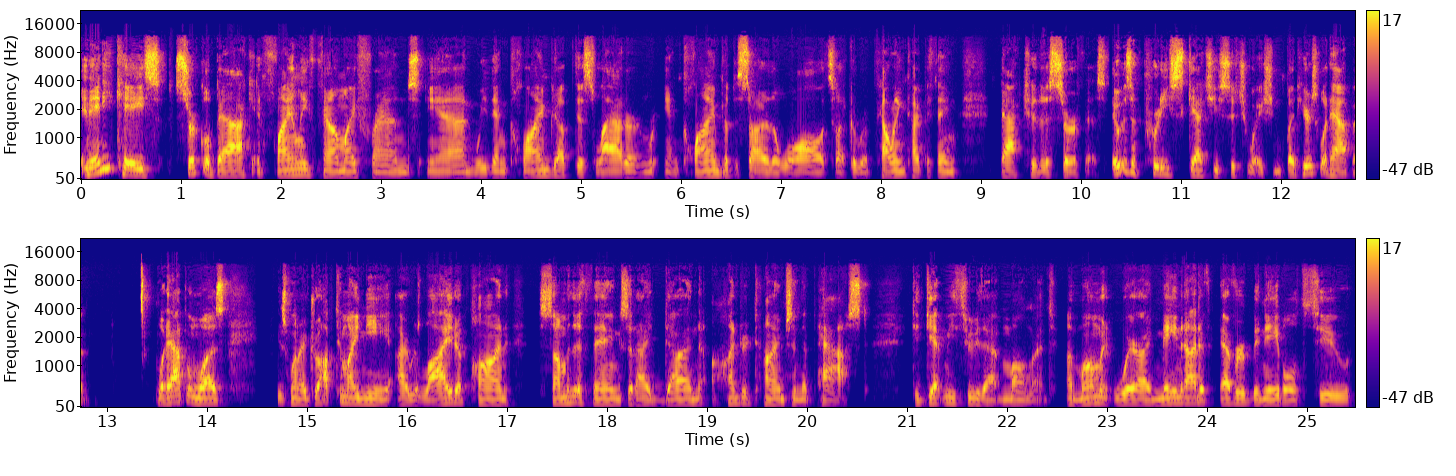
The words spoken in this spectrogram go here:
In any case, circle back and finally found my friends, and we then climbed up this ladder and, and climbed up the side of the wall. It's like a rappelling type of thing back to the surface. It was a pretty sketchy situation, but here's what happened. What happened was, is when I dropped to my knee, I relied upon some of the things that I'd done a hundred times in the past to get me through that moment, a moment where I may not have ever been able to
